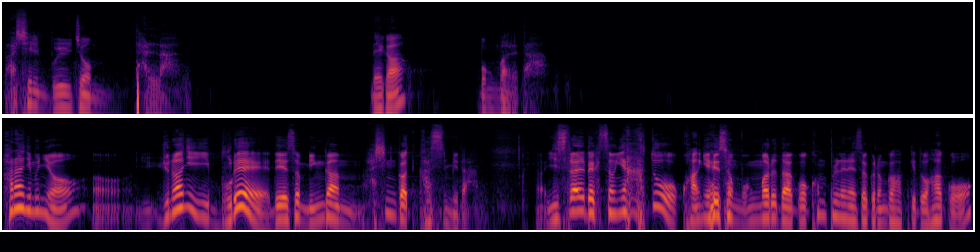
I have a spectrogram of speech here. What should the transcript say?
마실 물 좀 달라. 내가 목마르다. 하나님은요 어, 유난히 이 물에 대해서 민감하신 것 같습니다. 어, 이스라엘 백성이 하도 광야에서 목마르다고 컴플레인해서 그런 것 같기도 하고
